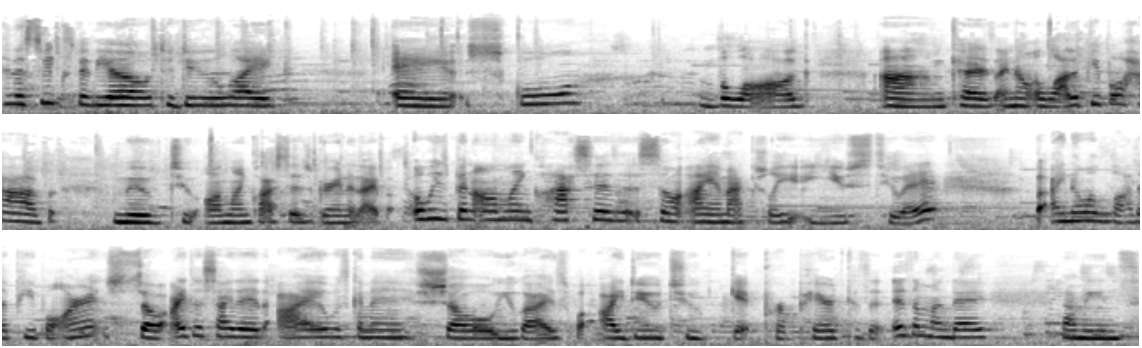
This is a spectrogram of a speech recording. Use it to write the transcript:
this week's video to do like a school vlog because um, I know a lot of people have moved to online classes. Granted, I've always been online classes, so I am actually used to it. But I know a lot of people aren't, so I decided I was gonna show you guys what I do to get prepared because it is a Monday. That means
